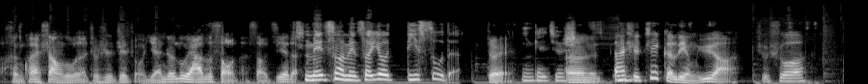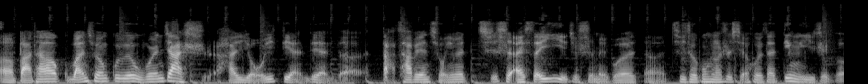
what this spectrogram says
很快上路的，就是这种沿着路牙子扫的扫街的。没错没错，又低速的，对，应该就是。呃，但是这个领域啊，就说。呃，把它完全归为无人驾驶，还有一点点的打擦边球，因为其实 SAE 就是美国呃汽车工程师协会在定义这个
